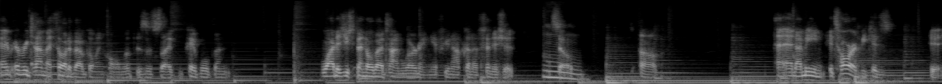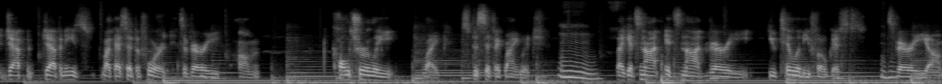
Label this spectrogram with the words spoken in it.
every time I thought about going home, it was just like, okay, well then, why did you spend all that time learning if you're not going to finish it? So- Mm. Um, and I mean, it's hard because it, Jap- Japanese, like I said before, it's a very um, culturally like specific language. Mm. Like it's not it's not very utility focused. It's Mhm. very um,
